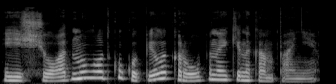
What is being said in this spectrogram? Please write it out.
Еще одну лодку купила крупная кинокомпания.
